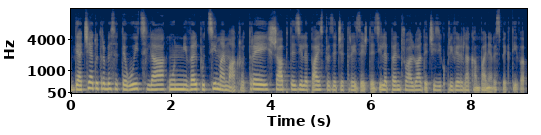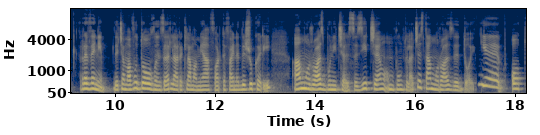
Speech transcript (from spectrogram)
De aceea tu trebuie să te uiți la un nivel puțin mai macro, 3, 7 zile, 14, 30 de zile pentru a lua decizii cu privire la campania respectivă. Revenim. Deci am avut două vânzări la reclama mea foarte faină de jucării. Am un roaz bunicel, să zicem, în punctul acesta am un roaz de 2. E ok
